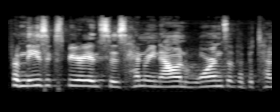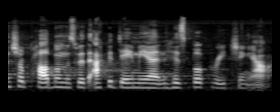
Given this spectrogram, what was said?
From these experiences, Henry Nouwen warns of the potential problems with academia in his book, Reaching Out.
